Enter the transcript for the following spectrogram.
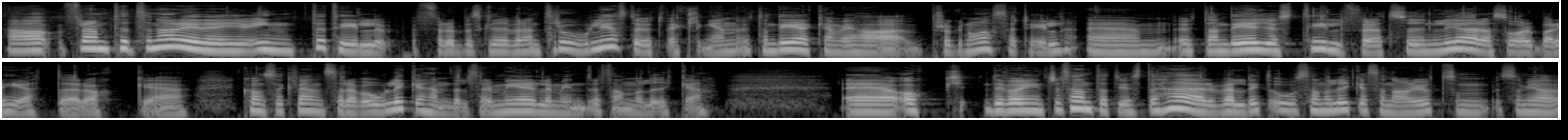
Ja, framtidsscenarier är ju inte till för att beskriva den troligaste utvecklingen, utan det kan vi ha prognoser till. Um, utan det är just till för att synliggöra sårbarheter och uh, konsekvenser av olika händelser, mer eller mindre sannolika. Eh, och det var intressant att just det här väldigt osannolika scenariot som, som jag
